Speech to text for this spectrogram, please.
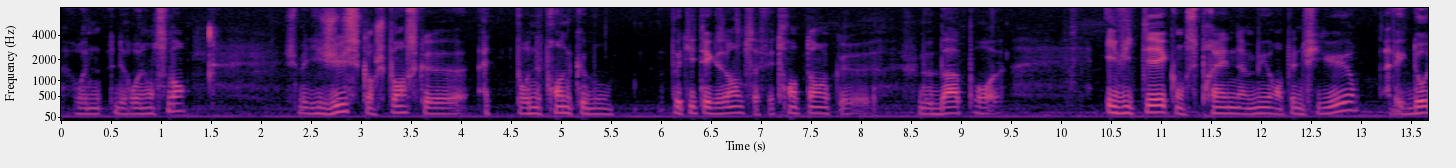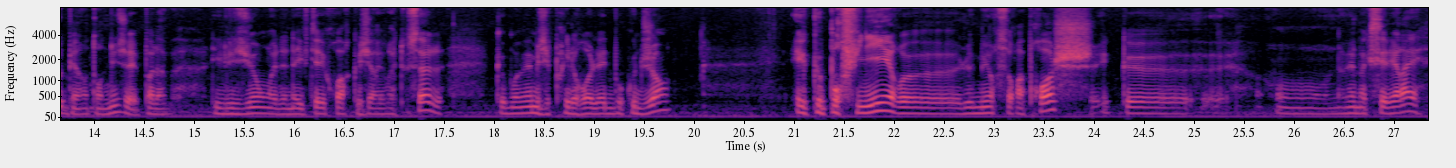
de renoncement. Je me dis juste quand je pense que, pour ne prendre que mon petit exemple, ça fait 30 ans que je me bats pour euh, éviter qu'on se prenne un mur en pleine figure, avec d'autres bien entendu, je n'avais pas l'illusion et la naïveté de croire que j'y arriverais tout seul, que moi-même j'ai pris le relais de beaucoup de gens, et que pour finir, euh, le mur se rapproche, et que euh, on a même accéléré,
